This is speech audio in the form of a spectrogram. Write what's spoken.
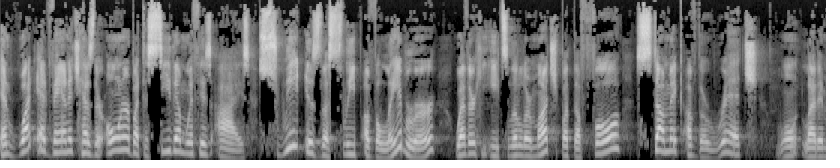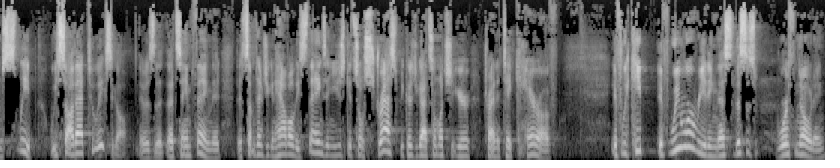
And what advantage has their owner but to see them with his eyes? Sweet is the sleep of the laborer, whether he eats little or much, but the full stomach of the rich won't let him sleep. We saw that two weeks ago. It was that, same thing that, that sometimes you can have all these things and you just get so stressed because you got so much that you're trying to take care of. If we keep, if we were reading this, this is worth noting.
